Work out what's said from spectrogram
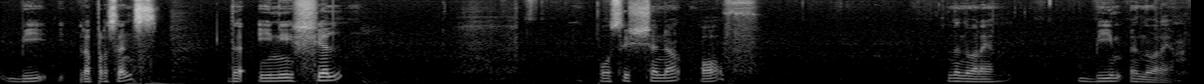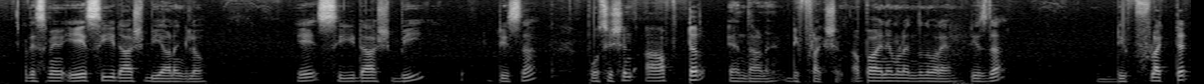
B represents the initial position of എന്തെന്ന് പറയാം? ബീം എന്ന് പറയാം. അതേസമയം എ സി ഡാഷ് ബി ആണെങ്കിലോ? A C dash B it is the position after എന്താണ്? ഡിഫ്ലക്ഷൻ അപ്പോൾ അതിന് നമ്മൾ എന്തെന്ന് പറയാം? It is the deflected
